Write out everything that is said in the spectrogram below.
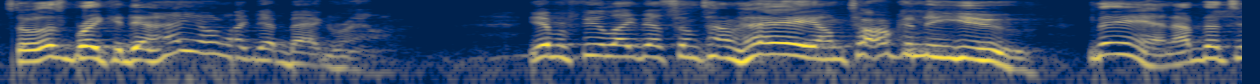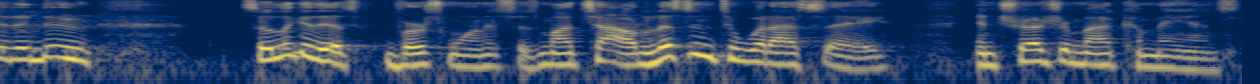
So, let's break it down. How y'all like that background? You ever feel like that sometimes? Hey, I'm talking to you. Man, I bet you they do. So look at this, verse 1. It says, My child, listen to what I say and treasure my commands.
